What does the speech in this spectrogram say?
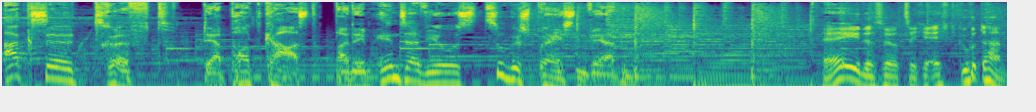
Axel trifft, der Podcast, bei dem Interviews zu Gesprächen werden. Hey, das hört sich echt gut an.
